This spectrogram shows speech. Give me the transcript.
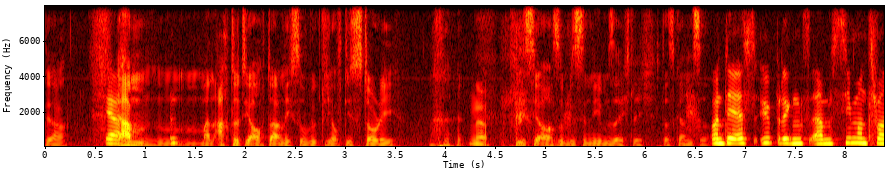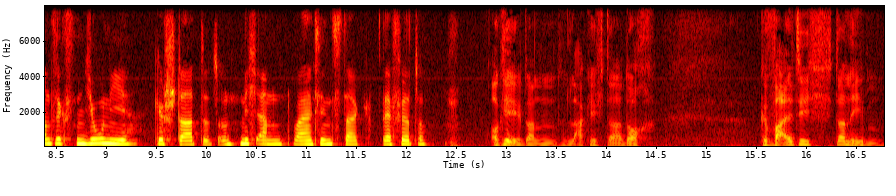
Ja. Ja. Ja, man achtet ja auch da nicht so wirklich auf die Story. Ja. Die ist ja auch so ein bisschen nebensächlich, das Ganze. Und der ist übrigens am 27. Juni gestartet und nicht an Valentinstag, der vierte. Okay, dann lag ich da doch gewaltig daneben.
